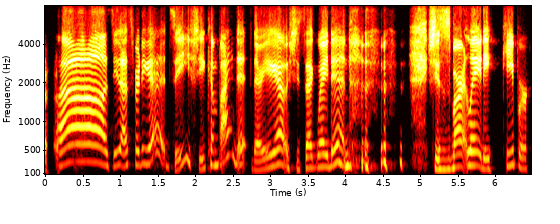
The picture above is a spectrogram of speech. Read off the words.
oh, see, that's pretty good. See, she combined it. There you go. She segued in. She's a smart lady. Keep her.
